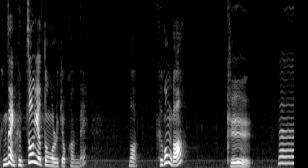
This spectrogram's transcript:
굉장히 극적이었던 걸로 기억하는데 막 그건가? 그. 나,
